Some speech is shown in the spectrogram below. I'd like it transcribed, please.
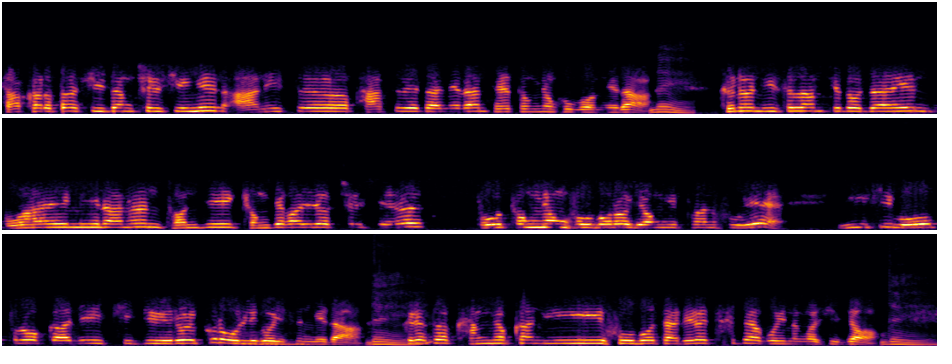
자카르타 시장 출신인 아니스 바스웨단이란 대통령 후보입니다. 네. 그는 이슬람 지도자인 무하임이라는 전직 경제관료 출신을 부통령 후보로 영입한 후에 25%까지 지지율을 끌어올리고 있습니다. 네. 그래서 강력한 이 후보 자리를 차지하고 있는 것이죠. 네.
